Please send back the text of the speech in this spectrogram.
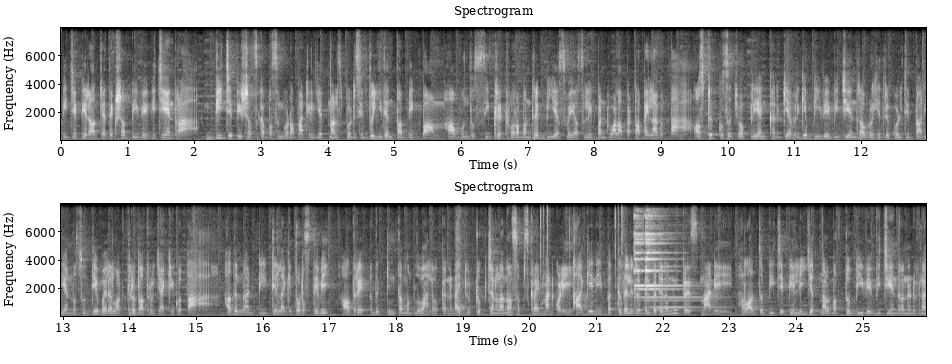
ಬಿಜೆಪಿ ರಾಜ್ಯಾಧ್ಯಕ್ಷ ಬಿವಿ ವಿಜಯೇಂದ್ರ. ಬಿಜೆಪಿ ಶಾಸಕ ಬಸನಗೌಡ ಪಾಟೀಲ್ ಯತ್ನಾಳ್ ಸ್ಫೋಟಿಸಿದ್ದು ಇದೆಂತ ಬಿಗ್ ಬಾಂಬ್? ಆ ಒಂದು ಸೀಕ್ರೆಟ್ ಹೊರಬಂದ್ರೆ ಬಿಎಸ್ವೈ ಅಸಲಿ ಬಂಡವಾಳ ಬಟ್ಟ ಬಯಲಾಗುತ್ತಾ? ಅಷ್ಟಕ್ಕೂ ಸಚಿವ ಪ್ರಿಯಾಂಕ್ ಖರ್ಗೆ ಅವರಿಗೆ ಬಿವಿ ವಿಜಯೇಂದ್ರ ಅವರು ಹೆದರಿಕೊಳ್ತಿದ್ದಾರೆ ಅನ್ನೋ ಸುದ್ದಿ ವೈರಲ್ ಆಗ್ತಿರೋದಾದ್ರೂ ಯಾಕೆ ಗೊತ್ತಾ? ಅದನ್ನ ಡೀಟೇಲ್ ಆಗಿ ತೋರಿಸ್ತೀವಿ. ಆದ್ರೆ ಅದಕ್ಕಿಂತ ಮೊದಲು ಹಲೋ ಕನ್ನಡ ಯೂಟ್ಯೂಬ್ ಚಾನಲ್ ಅನ್ನ ಸಬ್ಸ್ಕ್ರೈಬ್ ಮಾಡ್ಕೊಳ್ಳಿ. ಹಾಗೇನೇ ಪಕ್ಕದಲ್ಲಿರೋ ಬೆಲ್ ಬಟನ್ ಅನ್ನು ಪ್ರೆಸ್ ಮಾಡಿ. ರಾಜ್ಯ ಬಿಜೆಪಿಯಲ್ಲಿ ಯತ್ನಾಳ್ ಮತ್ತು ಬಿವಿ ವಿಜಯೇಂದ್ರ ನಡುವಿನ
